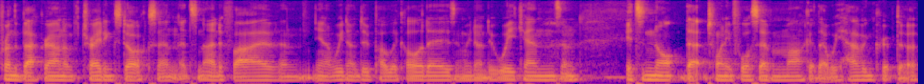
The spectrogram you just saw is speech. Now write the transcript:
from the background of trading stocks and it's nine to five, and you know we don't do public holidays and we don't do weekends, and it's not that twenty four seven market that we have in crypto.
